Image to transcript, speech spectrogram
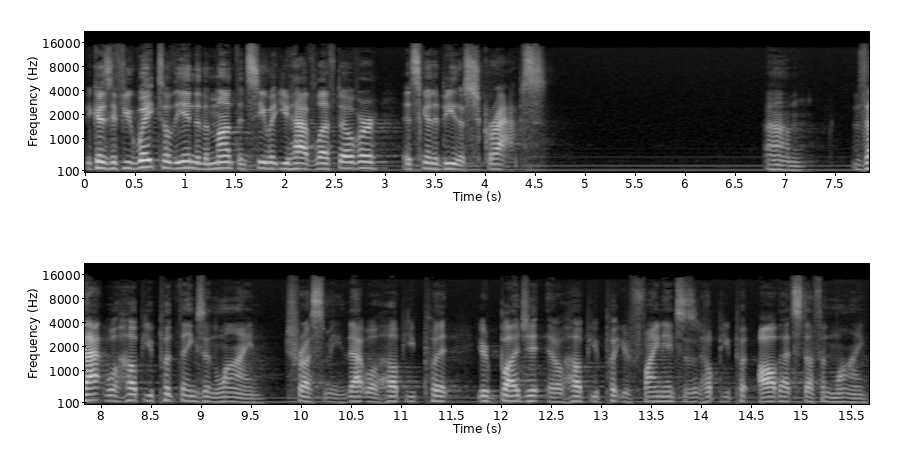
Because if you wait till the end of the month and see what you have left over, it's going to be the scraps. Um, that will help you put things in line. Trust me. That will help you put your budget, it'll help you put your finances, it'll help you put all that stuff in line.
